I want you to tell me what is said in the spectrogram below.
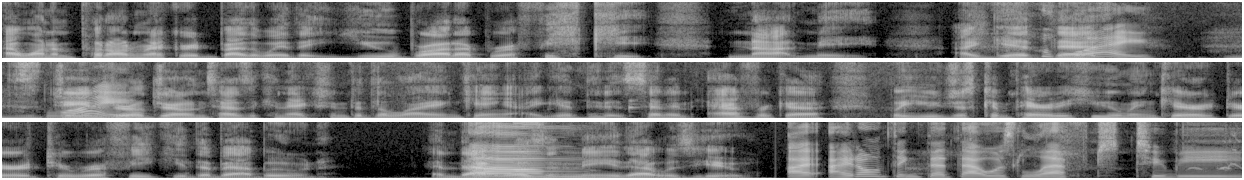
I want to put on record, by the way, that you brought up Rafiki, not me. I get that Why? James Why? Earl Jones has a connection to the Lion King. I get that it's set in Africa, but you just compared a human character to Rafiki the baboon. And that wasn't Um, me, that was you. I, I don't think that that was left to be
